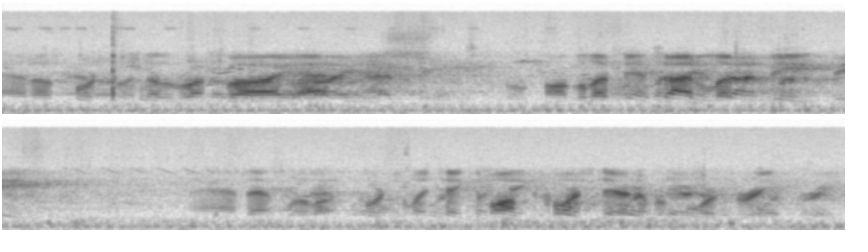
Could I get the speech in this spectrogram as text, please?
And unfortunately another run by Ashley. On the left-hand side, 11B. And that will unfortunately take them off course there, number 4-3.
